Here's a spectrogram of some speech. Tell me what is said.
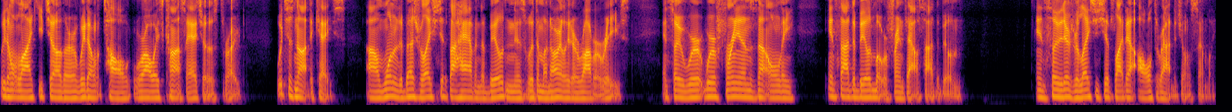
We don't like each other. We don't talk. We're always constantly at each other's throat, which is not the case. Um, one of the best relationships I have in the building is with the minority leader Robert Reives, and so we're we're friends not only inside the building, but we're friends outside the building. And so there's relationships like that all throughout the General Assembly.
